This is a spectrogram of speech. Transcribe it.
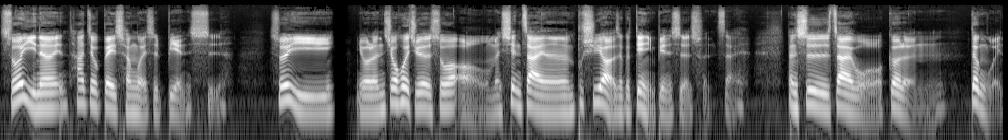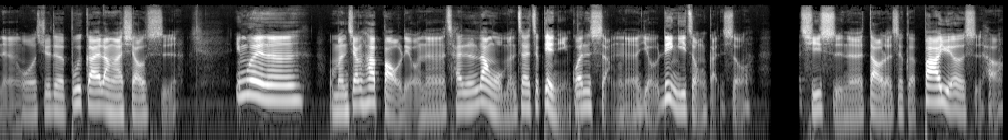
所以呢，他就被称为是辩士。所以。有人就会觉得说，哦，我们现在呢不需要这个电影辨识的存在，但是在我个人认为呢，我觉得不该让它消失，因为呢，我们将它保留呢，才能让我们在这电影观赏呢有另一种感受。其实呢，到了这个八月二十号，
